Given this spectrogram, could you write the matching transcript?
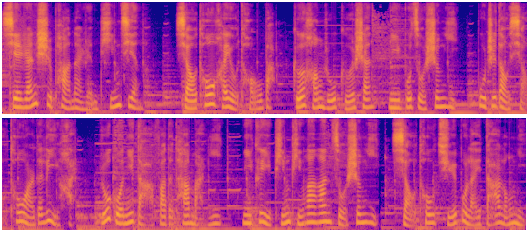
显然是怕那人听见了。小偷还有头吧？隔行如隔山。你不做生意，不知道小偷儿的厉害。”如果你打发的他满意，你可以平平安安做生意，小偷绝不来打拢你。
